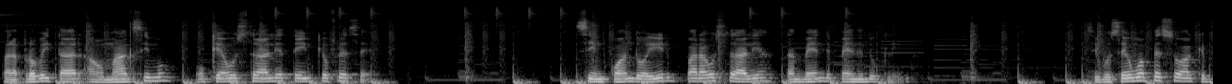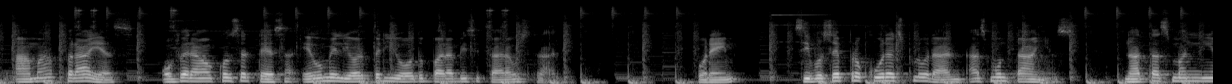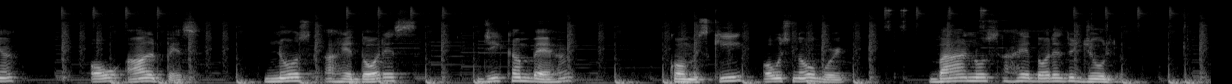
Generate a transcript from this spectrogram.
para aproveitar ao máximo o que a Austrália tem que oferecer. Sim, quando ir para a Austrália também depende do clima. Se você é uma pessoa que ama praias, o verão com certeza é o melhor período para visitar a Austrália. Porém, se você procura explorar as montanhas na Tasmania ou Alpes nos arredores de Canberra, como esqui ou snowboard. Vá nos arredores de julho,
